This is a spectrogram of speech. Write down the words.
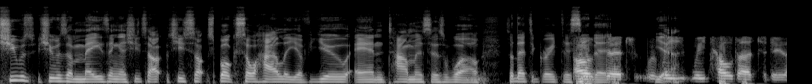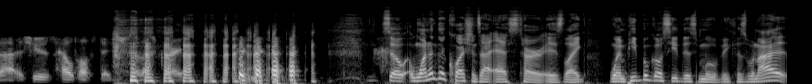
She was she was amazing, and she talked she spoke so highly of you and Thomas as well. So that's great to see oh, that. good. We, yeah. we we told her to do that. She was held hostage, so that's great. so one of the questions I asked her is like when people go see this movie because when I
